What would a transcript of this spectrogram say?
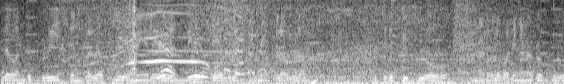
இதை வந்து ப்ரீச்ன்றது அப்படியே மேலே இருந்து டேபிளில் தண்ணிக்குள்ளே விழும். திருப்பி ப்ளோ நடுவில் பார்த்தீங்கன்னா ஒரு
